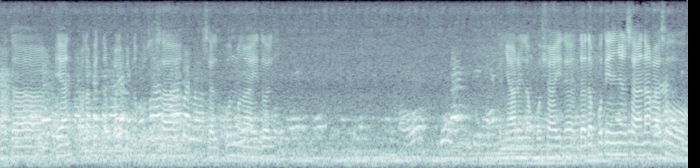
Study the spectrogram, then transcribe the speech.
At ah, ayan palapit na palapit na po siya sa cellphone mga idol. Kunyari lang po siya da- dadamputin niya na sana kaso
